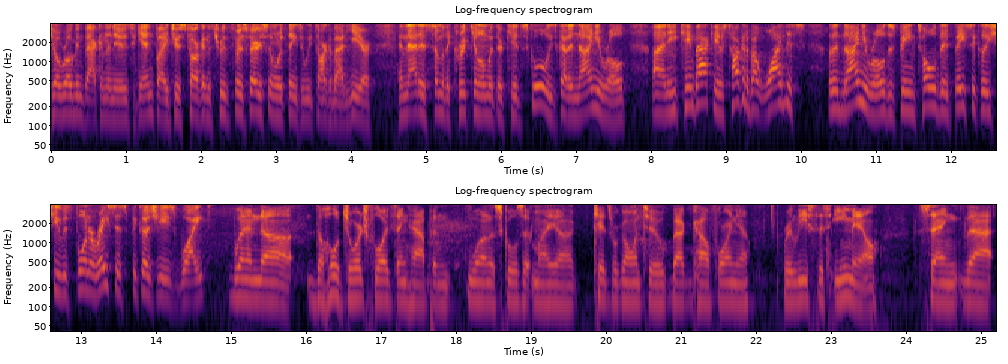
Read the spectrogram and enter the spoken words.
Joe Rogan back in the news again by just talking the truth. There's very similar things that we talk about here, and that is some of the curriculum with their kids' school. He's got a nine-year-old, uh, and he came back and he was talking about why this the nine-year-old is being told that basically she was born a racist because she's white. When uh, the whole George Floyd thing happened, one of the schools that my uh, kids were going to back in California released this email saying that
